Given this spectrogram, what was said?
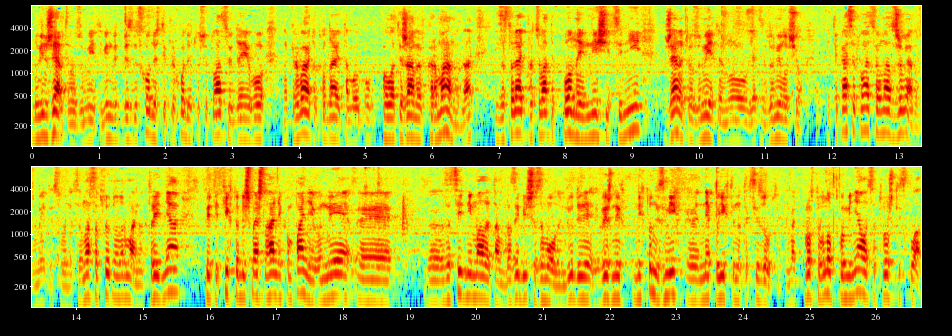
ну він жертва, розумієте. Він від безвідходності приходить в ту ситуацію, де його накривають, обкладають там о- в кармани, да, і заставляють працювати по найнижчій ціні, женуть, розумієте, ну як зрозуміло що. І така ситуація у нас живе, розумієте, сьогодні. Це у нас абсолютно нормально. Три дня, піти, ті, хто більш-менш легальні компанії, вони. Е, Е, За ці дні мали там в рази більше замовлень. Люди, ви ж ніх- ніхто не зміг е, не поїхати на таксі зовсім. Просто воно помінялося трошки склад.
